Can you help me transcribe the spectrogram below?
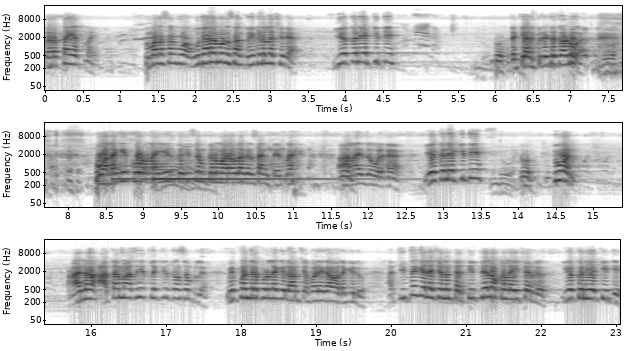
करता येत नाही. तुम्हाला सांगू उदाहरण म्हणून सांगतो इकडे लक्ष द्या. एक आणि एक किती? आता कॅल्क्युलेटर काढू? बोला की कोरोना येईल कधी चमकन मारावं लागेल सांगता येत नाही. आलाय जवळ हा. एक आणि एक किती? दोन. दोन. आणि आता माझं इथलं कीर्तन संपलं. मी पंढरपूरला गेलो आमच्या फळे गावाला गेलो. आणि तिथे गेल्याच्यानंतर तिथल्या लोकांना विचारलं एक आणि एक किती?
